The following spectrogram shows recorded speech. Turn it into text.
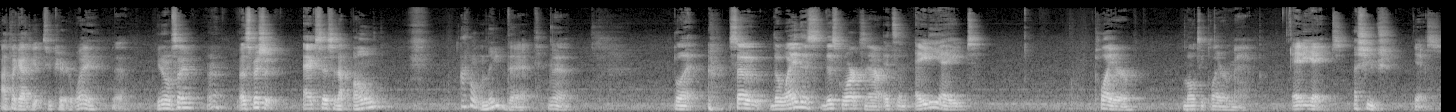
I think I'd get too carried away. Yeah. You know what I'm saying? Yeah. Especially accessing a phone. I don't need that. Yeah. But so the way this this works now, it's an 88 player multiplayer map. 88. That's huge. Yes.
